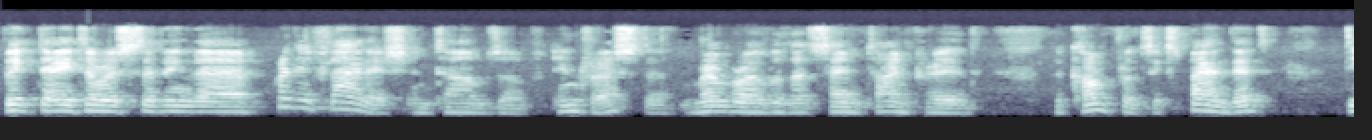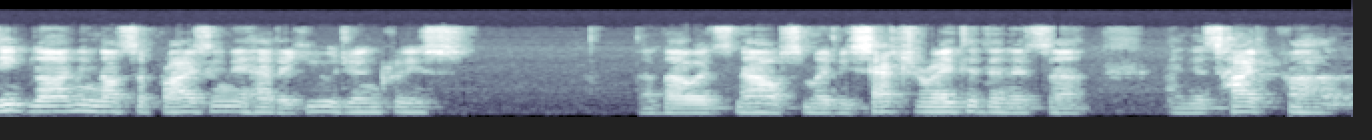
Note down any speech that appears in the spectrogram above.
Big data is sitting there pretty flattish in terms of interest. Uh, remember, over that same time period, the conference expanded. Deep learning, not surprisingly, had a huge increase although it's now maybe saturated in its uh, in its hype uh,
